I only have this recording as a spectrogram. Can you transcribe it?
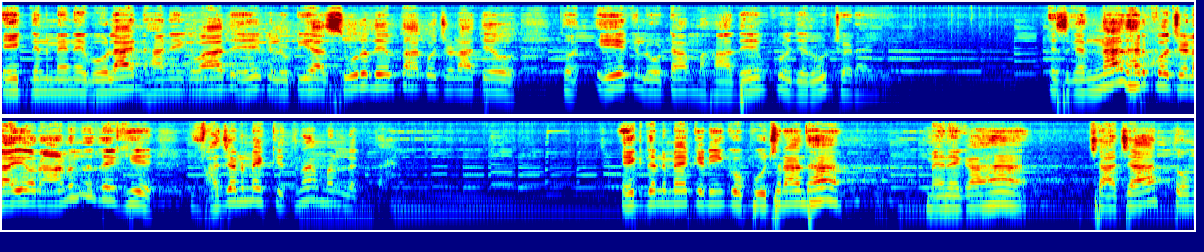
एक दिन मैंने बोला है नहाने के बाद एक लोटिया सूर्य देवता को चढ़ाते हो तो एक लोटा महादेव को ज़रूर चढ़ाइए। इस गंगाधर को चढ़ाइए और आनंद देखिए, भजन में कितना मन लगता है। एक दिन मैं किन्हीं को पूछ रहा था, मैंने कहा, चाचा, तुम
